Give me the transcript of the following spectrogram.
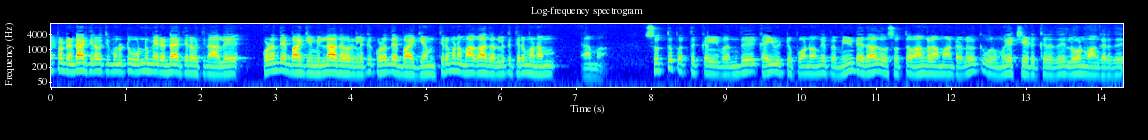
ஏப்ரல் ரெண்டாயிரத்தி இருபத்தி மூணு டு ஒன்று மே ரெண்டாயிரத்தி இருபத்தி நாலு குழந்தை பாக்கியம் இல்லாதவர்களுக்கு குழந்தை பாக்கியம் திருமணம் ஆகாதவர்களுக்கு திருமணம். ஆமாம் சொத்து பத்துக்கள் வந்து கைவிட்டு போனவங்க இப்போ மீண்டும் ஏதாவது ஒரு சொத்தை வாங்கலாமான்ற அளவுக்கு ஒரு முயற்சி எடுக்கிறது லோன் வாங்குறது.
